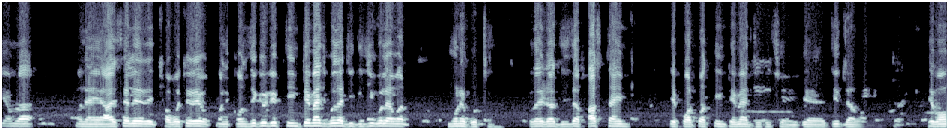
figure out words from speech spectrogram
আমরা মানে আইএসএল এর ছ বছরে মানে কনজিকিউটিভ তিনটে ম্যাচ বোধহয় জিতেছি বলে আমার মনে পড়ছে বোধহয় এটা দিস দ্য ফার্স্ট টাইম যে পরপর তিনটে ম্যাচ জিতেছি আমি জিতলাম এবং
